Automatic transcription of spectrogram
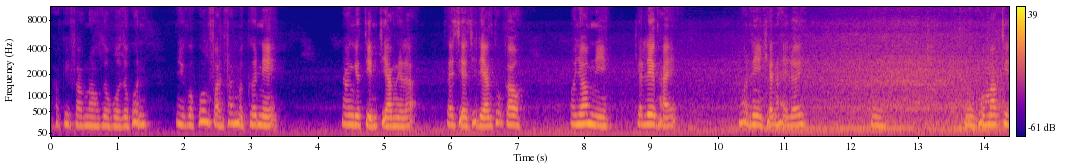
เอาพี่ฟังน้องสุโขทุคน นี่ก็ความฝันฝันเมื่อคืนนี้ นั่งอยู่ตีนเตียงนี่แหละใส่เสียสีแดงทุกเก่าพอย่อมนี่เขียนเลขให้หมดนี้เขียนให้เลยเออเออผมมักที่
